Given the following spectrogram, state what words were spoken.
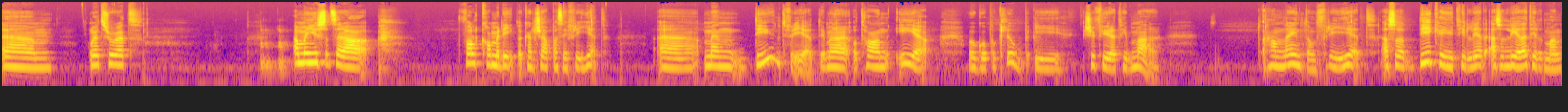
Um, och jag tror att Ja men just att såhär Folk kommer dit och kan köpa sig frihet. Uh, men det är ju inte frihet. Jag menar att ta en E och gå på klubb i 24 timmar handlar inte om frihet. Alltså det kan ju tilleda, alltså leda till att man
